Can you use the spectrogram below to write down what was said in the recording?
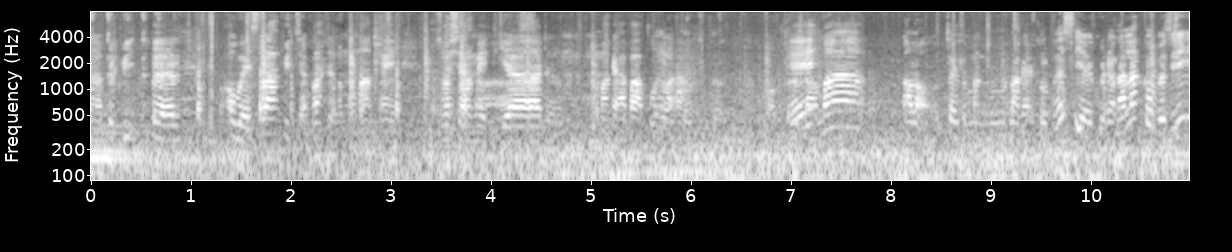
Nah, berbi ber, always lah bijaklah dalam memakai sosial media, dalam memakai apa pun lah. Oke. Terutama kalau udah teman-teman pakai Clubhouse ya gunakanlah Clubhouse ini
